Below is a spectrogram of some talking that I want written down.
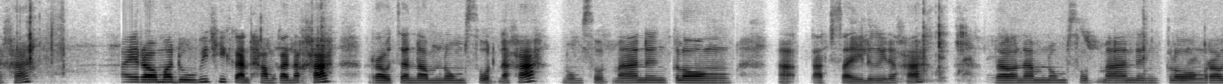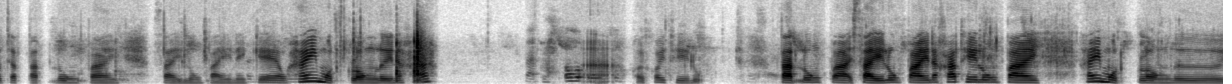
นะคะไปเรามาดูวิธีการทำกันนะคะ เราจะนำนมสดนะคะ นมสดมาหนึ่งกล่องอะตัดใส่เลยนะคะ เรานำนมสดมาหนึ่งกล่อง เราจะตัดลงไป ใส่ลงไปในแก้วให้หมดกล่องเลยนะคะอ่าค่อยๆเทลูก ตัดลงไปใส่ลงไปนะคะ เทลงไปให้หมดกล่องเลย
